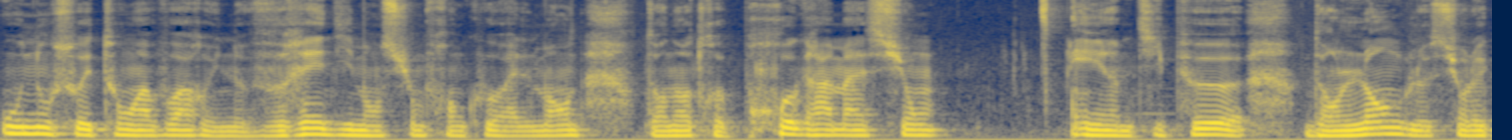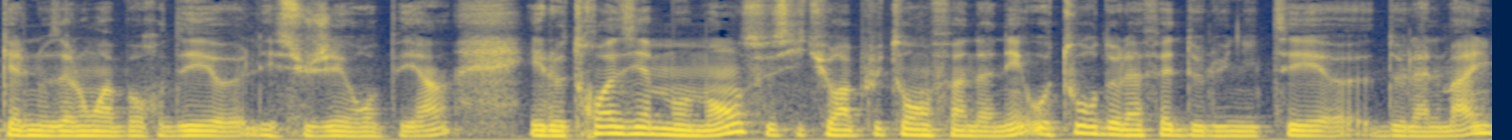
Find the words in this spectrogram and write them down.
où nous souhaitons avoir une vraie dimension franco-allemande dans notre programmation et un petit peu dans l'angle sur lequel nous allons aborder euh, les sujets européens. Et le troisième moment se situera plutôt en fin d'année, autour de la fête de l'unité euh, de l'Allemagne,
